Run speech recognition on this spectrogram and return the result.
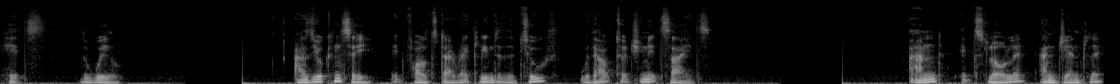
hits the wheel. As you can see, it falls directly into the tooth without touching its sides. And it slowly and gently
